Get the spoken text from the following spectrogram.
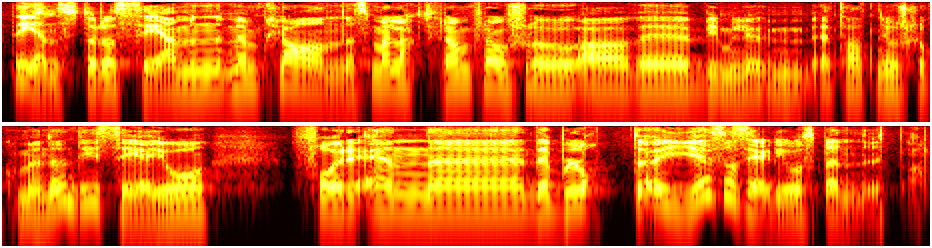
det gjenstår å se, men, men planene som er lagt fram fra Oslo, av eh, Bymiljøetaten i Oslo kommune, de ser jo for en, eh, det blotte øyet så ser de jo spennende ut. da.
